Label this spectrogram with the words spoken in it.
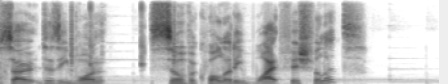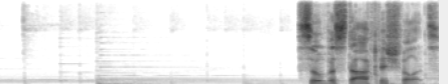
So, does he want silver quality white fish fillets? Silver Star fish fillets.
